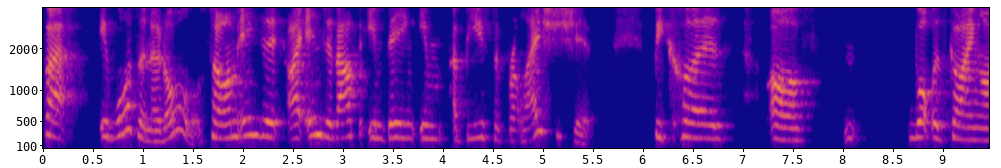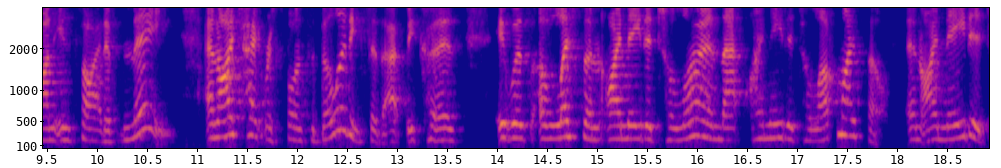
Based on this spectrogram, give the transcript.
But it wasn't at all. So I'm ended I ended up in being in abusive relationships because of what was going on inside of me. And I take responsibility for that because it was a lesson I needed to learn that I needed to love myself and I needed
